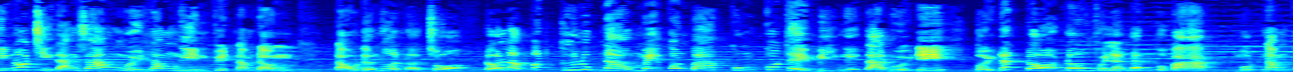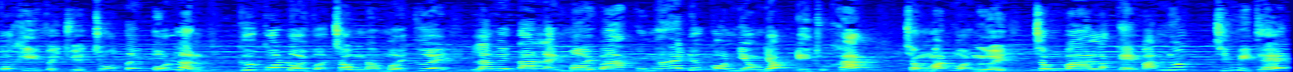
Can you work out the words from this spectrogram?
thì nó chỉ đáng giá 15.000 Việt Nam đồng. Đau đớn hơn ở chỗ đó là bất cứ lúc nào mẹ con bà cũng có thể bị người ta đuổi đi bởi đất đó đâu phải là đất của bà. Một năm có khi phải chuyển chỗ tới 4 lần, cứ có đôi vợ chồng nào mới cưới là người ta lại mời bà cùng hai đứa con nghèo nhóc đi chỗ khác. Trong mắt mọi người, chồng bà là kẻ bán nước, chính vì thế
